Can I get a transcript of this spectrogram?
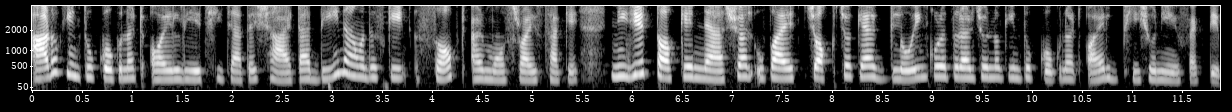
আরও কিন্তু কোকোনাট অয়েল দিয়েছি যাতে সারাটা দিন আমাদের স্কিন সফট আর ময়শ্চারাইজ থাকে। নিজের ত্বকে ন্যাচারাল উপায়ে চকচকে আর গ্লোয়িং করে তোলার জন্য কিন্তু কোকোনাট অয়েল ভীষণই এফেক্টিভ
